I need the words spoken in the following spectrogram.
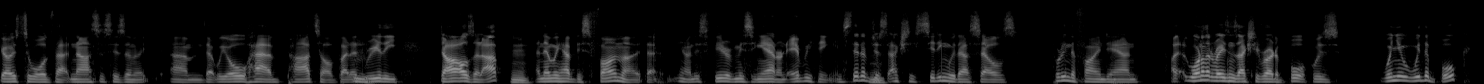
goes towards that narcissism um, that we all have parts of, but it hmm. really dials it up. Hmm. And then we have this FOMO that you know this fear of missing out on everything instead of just actually sitting with ourselves, putting the phone down. I, one of the reasons I actually wrote a book was when you're with a book,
